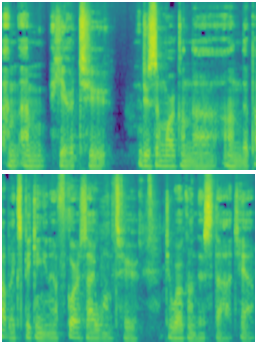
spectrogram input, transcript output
I'm, I'm here to do some work on the, on the public speaking. And of course, I want to, to work on this thought. Yeah.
